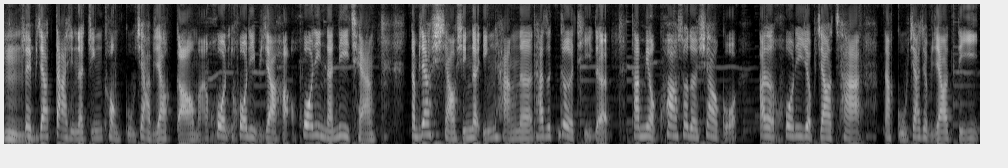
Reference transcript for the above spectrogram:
嗯，所以比较大型的金控股价比较高嘛，获利获利比较好，获利能力强。那比较小型的银行呢，它是个体的，它没有跨售的效果，它的获利就比较差，那股价就比较低。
